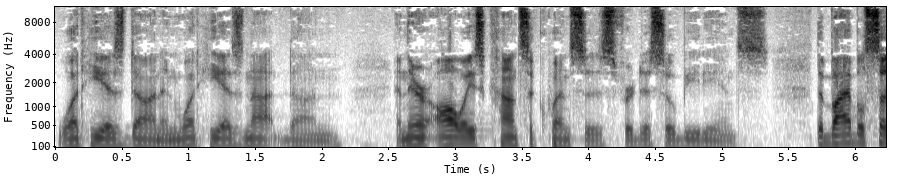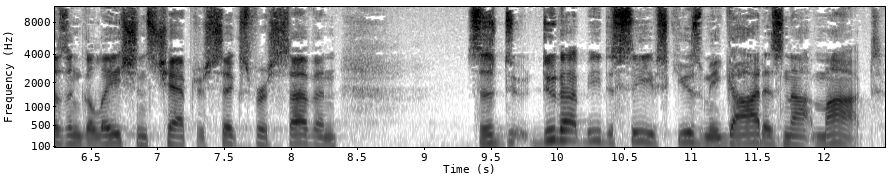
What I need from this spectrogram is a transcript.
what he has done and what he has not done. And there are always consequences for disobedience. The Bible says in Galatians chapter 6 verse 7 says do, do not be deceived, excuse me, God is not mocked.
